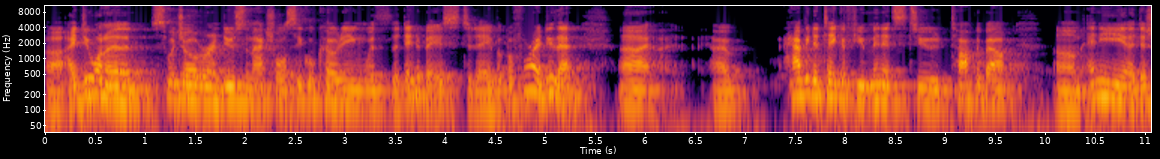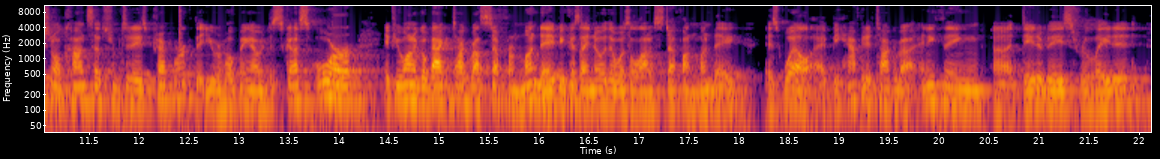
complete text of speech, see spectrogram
Uh, I do want to switch over and do some actual SQL coding with the database today, but before I do that, uh, I'm happy to take a few minutes to talk about um, any additional concepts from today's prep work that you were hoping I would discuss, or if you want to go back and talk about stuff from Monday, because I know there was a lot of stuff on Monday as well, I'd be happy to talk about anything uh, database related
